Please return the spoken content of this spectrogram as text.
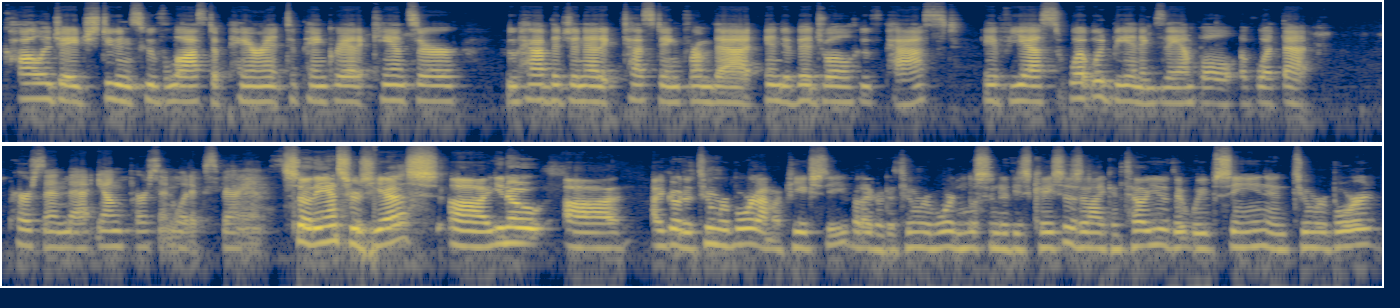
college age students who've lost a parent to pancreatic cancer, who have the genetic testing from that individual who've passed? If yes, what would be an example of what that person, that young person, would experience? So the answer is yes. Uh, you know, uh, I go to tumor board. I'm a PhD, but I go to tumor board and listen to these cases, and I can tell you that we've seen in tumor board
